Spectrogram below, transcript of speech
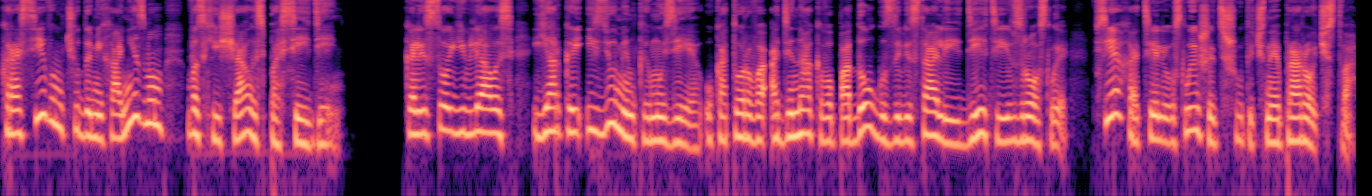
красивым чудо-механизмом восхищалась по сей день. Колесо являлось яркой изюминкой музея, у которого одинаково подолгу зависали и дети, и взрослые. Все хотели услышать шуточное пророчество.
